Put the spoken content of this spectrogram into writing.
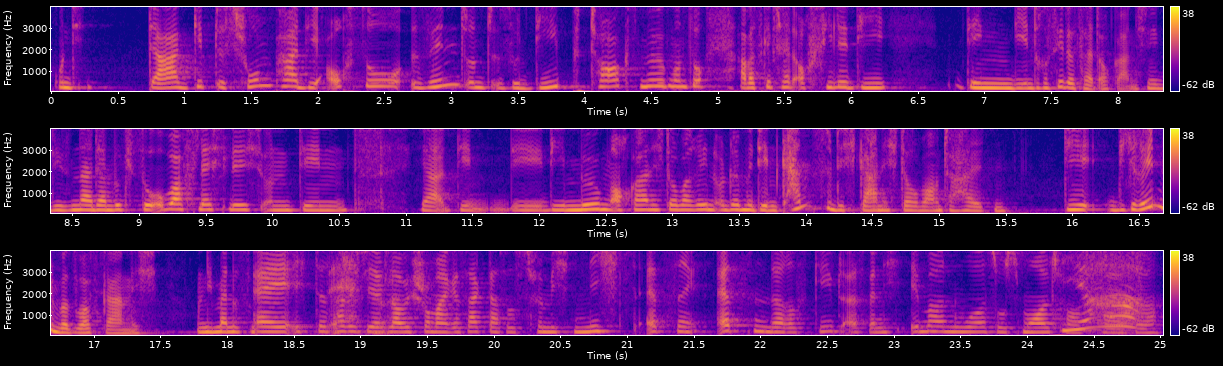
Und da gibt es schon ein paar, die auch so sind und so Deep Talks mögen und so. Aber es gibt halt auch viele, die, denen, die interessiert das halt auch gar nicht. Ne? Die sind halt dann wirklich so oberflächlich und denen, ja, die, die, die mögen auch gar nicht darüber reden oder mit denen kannst du dich gar nicht darüber unterhalten. Die, die reden über sowas gar nicht. Und ich meine, das. Ey, ich, das habe ich dir, glaube ich, schon mal gesagt, dass es für mich nichts Ätzenderes gibt, als wenn ich immer nur so Smalltalks ja. halte.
